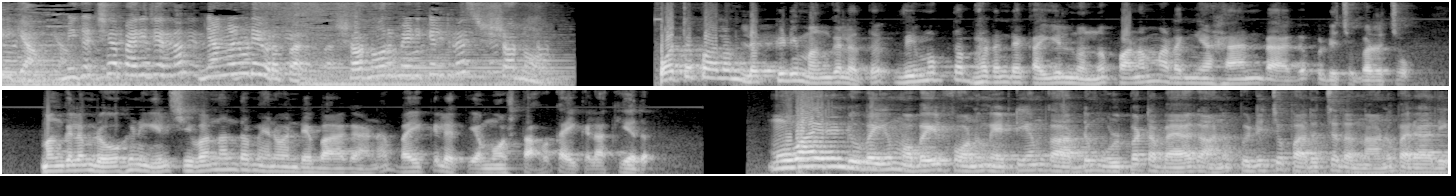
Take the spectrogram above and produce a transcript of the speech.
ഇരിക്കാം. മികച്ച പരിചരണം ഞങ്ങളുടെ ഉറപ്പ്. Shoranur medical trust Shoranur. ഒറ്റപ്പാലം ലക്കിടി മംഗലത്ത് വിമുക്ത ഭടന്റെ കയ്യിൽ നിന്ന് പണം അടങ്ങിയ ഹാൻഡ് ബാഗ് പിടിച്ചുപറിച്ചു മംഗലം രോഹിണിയിൽ ശിവനന്ദ മേനോന്റെ ബാഗാണ് ബൈക്കിലെത്തിയ മോഷ്ടാവ് കൈക്കലാക്കിയത്. മൂവായിരം രൂപയും മൊബൈൽ ഫോണും എ ടി എം കാർഡും ഉൾപ്പെട്ട ബാഗാണ് പിടിച്ചു പറിച്ചതെന്നാണ് പരാതി.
